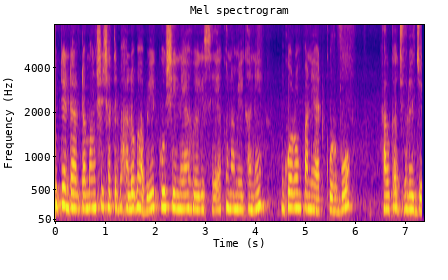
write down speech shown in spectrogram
বুটের ডালটা মাংসের সাথে ভালোভাবে কষিয়ে নেওয়া হয়ে গেছে। এখন আমি এখানে গরম পানি অ্যাড করব। হালকা ঝোলের জন্য।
